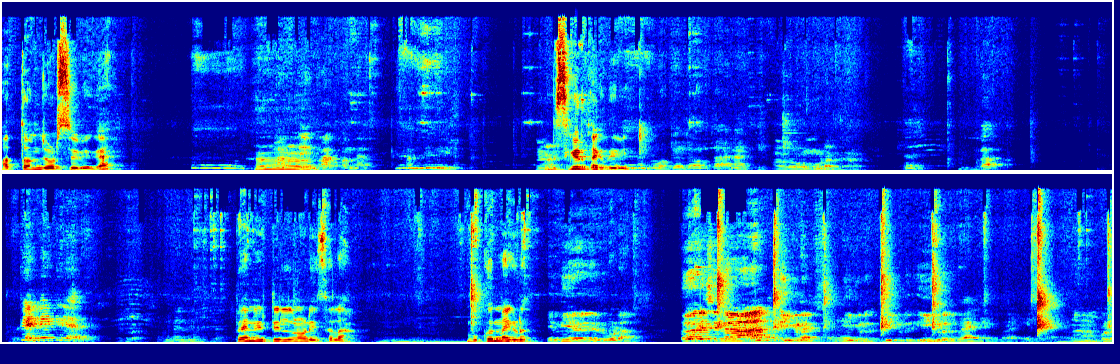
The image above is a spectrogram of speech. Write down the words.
ಮತ್ತೊಂದು ಜೋಡಿಸಿವಿ ಈಗ. ಹ್ಞೂ ಬಿಸ್ಕಿಟ್ ತೆಗ್ದೀವಿ. ಪೆನ್ ಇಟ್ಟಿಲ್ಲ. ನೋಡಿ ಈ ಸಲ. ಬುಕ್ಕದ ಮ್ಯಾಗ ಚಿನ್ನ, ಈ ಕಡೆ, ಈ ಕಡೆ, ಈ ಕಡೆ, ಈ ಕಡೆ. ಹಾ, ಬಿಡ.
